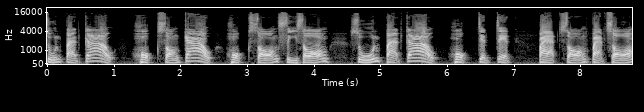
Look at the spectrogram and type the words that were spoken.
089 677 8282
